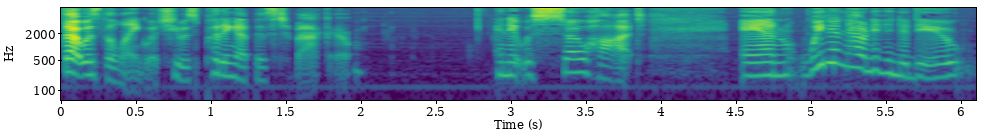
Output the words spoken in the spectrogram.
that was the language. He was putting up his tobacco. And it was so hot. And we didn't have anything to do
